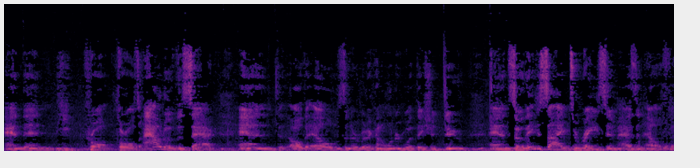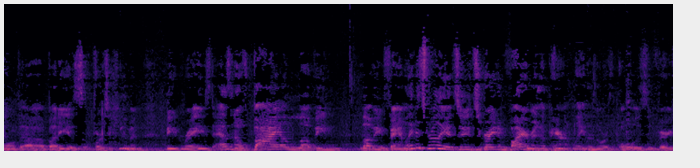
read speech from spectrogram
and then he crawl, crawls out of the sack, and all the elves and everybody are kind of wondering what they should do, and so they decide to raise him as an elf, and uh, Buddy is of course a human being raised as an elf by a loving, loving family, and it's really it's, it's a great environment. Apparently, the North Pole is a very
